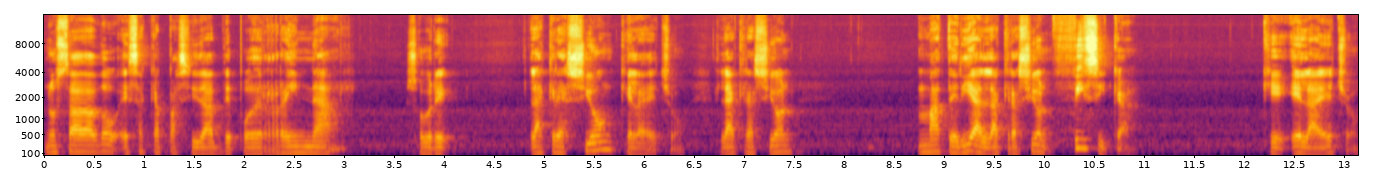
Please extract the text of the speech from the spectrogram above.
nos ha dado esa capacidad de poder reinar sobre la creación que Él ha hecho, la creación material, la creación física que Él ha hecho.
